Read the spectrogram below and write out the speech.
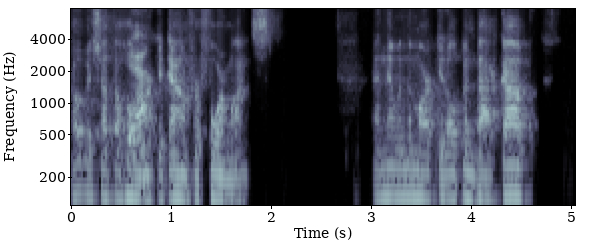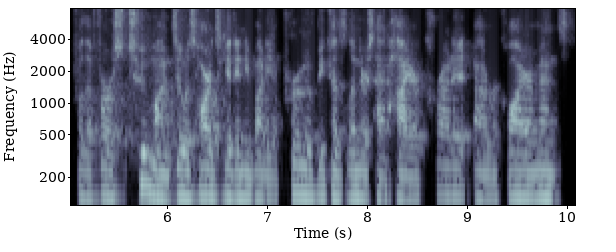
COVID shut the whole yeah. market down for four months. And then when the market opened back up, for the first two months, it was hard to get anybody approved because lenders had higher credit uh, requirements.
